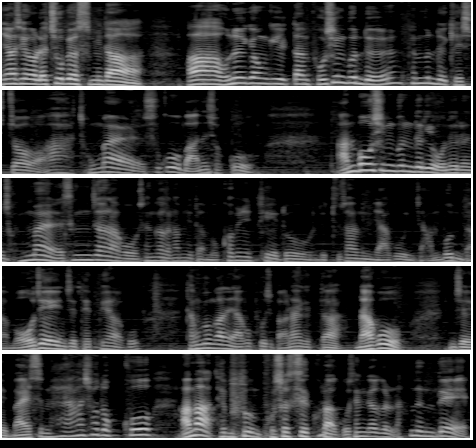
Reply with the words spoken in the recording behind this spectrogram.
안녕하세요. 레츠고배였습니다. 아 오늘 경기 일단 보신 분들 팬분들 계시죠? 아 정말 수고 많으셨고 안 보신 분들이 오늘은 정말 승자라고 생각을 합니다. 뭐 커뮤니티에도 이제 두산 야구 이제 안 본다. 뭐 어제 이제 대패하고 당분간은 야구 보지 말아야겠다. 라고 이제 말씀하셔놓고 아마 대부분 보셨을 거라고 생각을 하는데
